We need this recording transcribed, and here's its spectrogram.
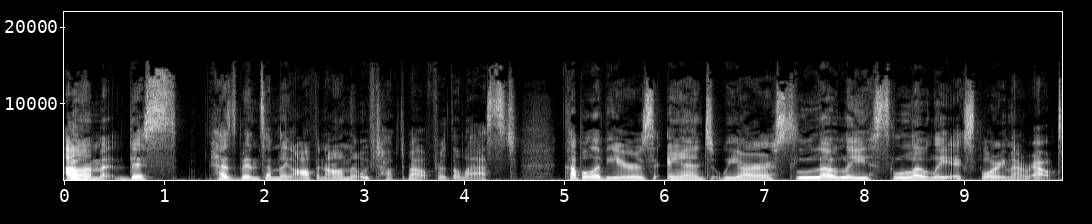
Um, this has been something off and on that we've talked about for the last couple of years, and we are slowly, slowly exploring that route.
